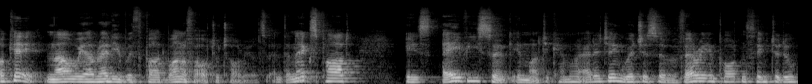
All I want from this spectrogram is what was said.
Okay, now we are ready with part one of our tutorials and the next part is AV sync in multi-camera editing, which is a very important thing to do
